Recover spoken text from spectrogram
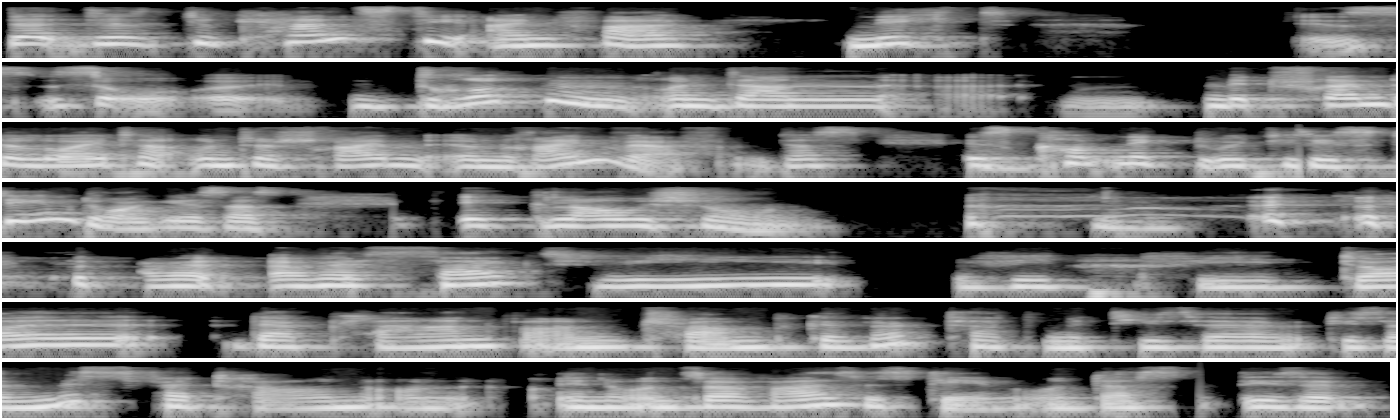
du kannst die einfach nicht so äh, drücken und dann äh, mit fremden Leuten unterschreiben und reinwerfen. Das, es mhm. kommt nicht durch das System durch. Ist das, ich glaube schon. Ja. Aber, aber es zeigt, wie, wie, wie doll der Plan von Trump gewirkt hat mit dieser, diesem Missvertrauen in unser Wahlsystem und dass diese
